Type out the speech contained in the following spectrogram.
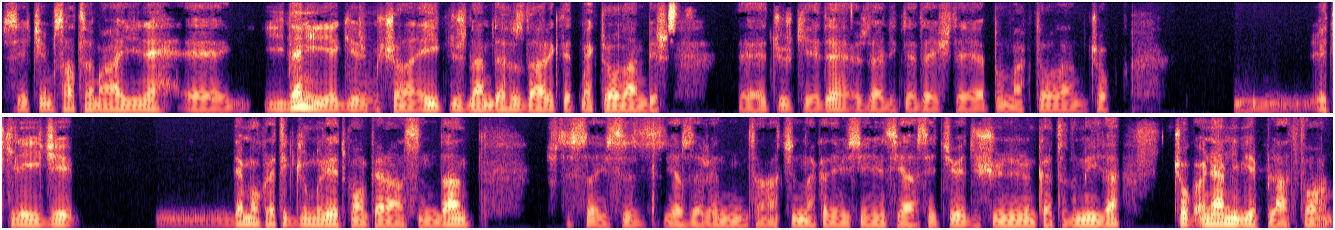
seçim satım haline e, iyiden iyiye girmiş olan eğik düzlemde hızla hareket etmekte olan bir e, Türkiye'de özellikle de işte yapılmakta olan çok etkileyici Demokratik Cumhuriyet Konferansı'ndan işte sayısız yazarın, sanatçının, akademisyenin, siyasetçi ve düşünürün katılımıyla çok önemli bir platform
